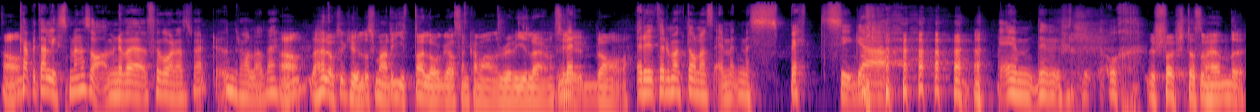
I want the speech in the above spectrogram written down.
Ja. Kapitalismen och så. Men det var förvånansvärt underhållande. Ja, det här är också kul. Då ska man rita en logga och sen kan man reveala den och se Men- bra. Ritade McDonalds M med spetsiga... M, det, oh. det första som hände.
